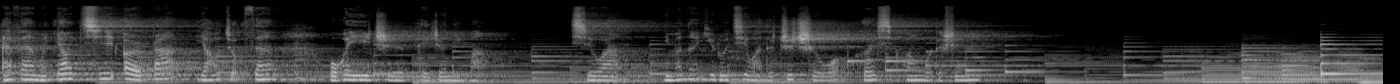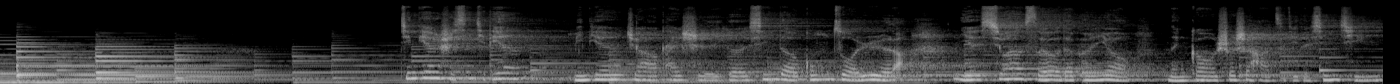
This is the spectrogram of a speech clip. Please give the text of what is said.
FM 幺七二八幺九三，我会一直陪着你们。希望你们能一如既往的支持我和喜欢我的声音。今天是星期天，明天就要开始一个新的工作日了。也希望所有的朋友能够收拾好自己的心情，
